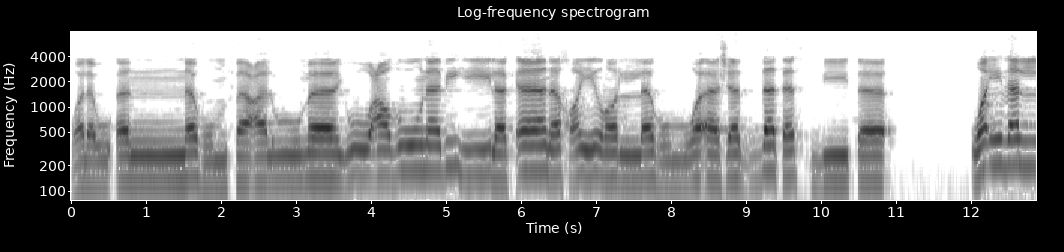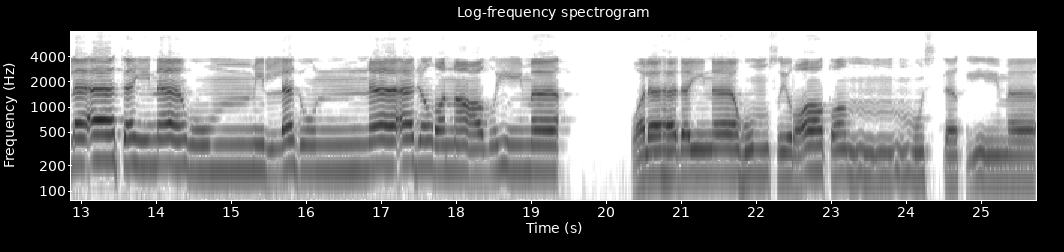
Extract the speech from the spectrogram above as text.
وَلَوْ أَنَّهُمْ فَعَلُوا مَا يُوعَظُونَ بِهِ لَكَانَ خَيْرًا لَّهُمْ وَأَشَدَّ تَثْبِيتًا وَإِذًا لَّآتَيْنَاهُم مِّن لَّدُنَّا أَجْرًا عَظِيمًا وَلَهَدَيْنَاهُمْ صِرَاطًا مُّسْتَقِيمًا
